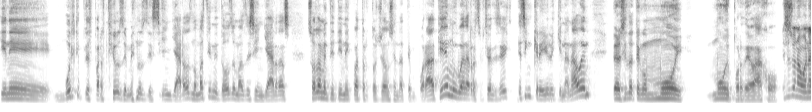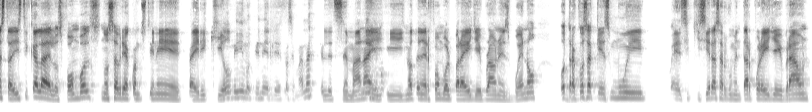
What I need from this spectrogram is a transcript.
Tiene múltiples partidos de menos de 100 yardas. Nomás tiene dos de más de 100 yardas. Solamente tiene cuatro touchdowns en la temporada. Tiene muy buenas recepciones. Es, increíble Keenan Allen, pero sí lo tengo muy, muy por debajo. Esa es una buena estadística, la de los fumbles. No sabría cuántos tiene Tyreek Hill. Mínimo tiene el de esta semana. El de esta semana y, y, no tener fumble para AJ Brown es bueno. Otra cosa que es muy eh, si quisieras argumentar por AJ Brown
